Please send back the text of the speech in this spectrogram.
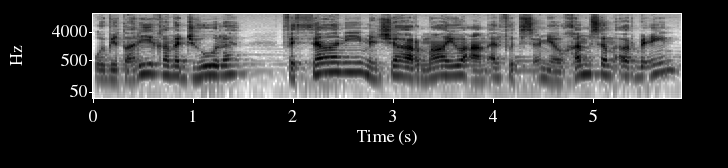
وبطريقة مجهولة في الثاني من شهر مايو عام 1945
